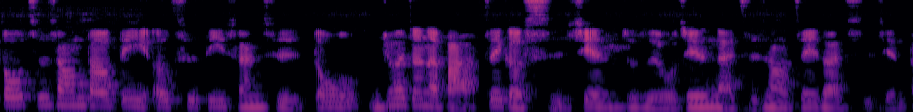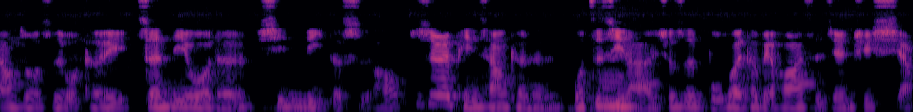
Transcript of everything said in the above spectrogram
都智商到第二次、第三次都，你就会真的把这个时间，就是我今天来智商的这一段时间，当做是我可以整理我的心理的时候。就是因为平常可能我自己嗯来，就是不会特别花时间去想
